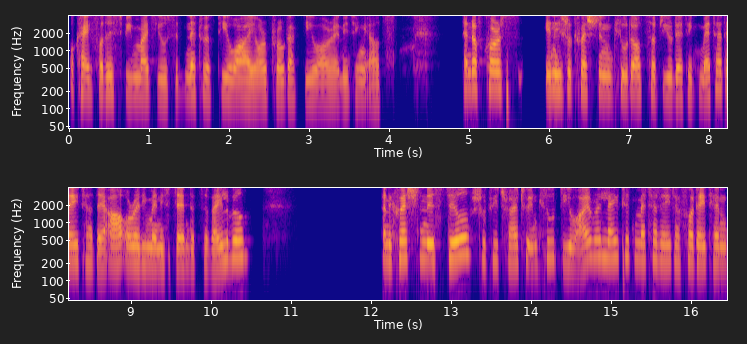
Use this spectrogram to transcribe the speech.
okay, for this we might use a network DOI or product DOI or anything else. And of course, initial question include also geodetic metadata. There are already many standards available. And the question is still, should we try to include DOI-related metadata for data and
